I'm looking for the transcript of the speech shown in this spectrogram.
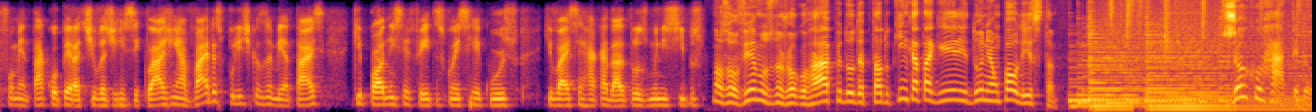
fomentar cooperativas de reciclagem, há várias políticas ambientais que podem ser feitas com esse recurso que vai ser arrecadado pelos municípios. Nós ouvimos no Jogo Rápido o deputado Kim Kataguiri, do União Paulista. Jogo Rápido.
